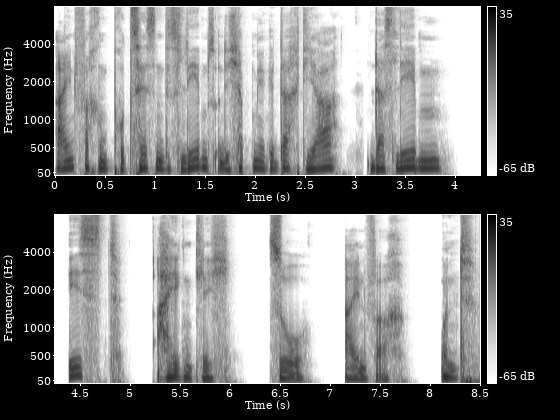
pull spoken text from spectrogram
einfachen Prozessen des Lebens. Und ich habe mir gedacht, ja, das Leben ist eigentlich so einfach. Und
